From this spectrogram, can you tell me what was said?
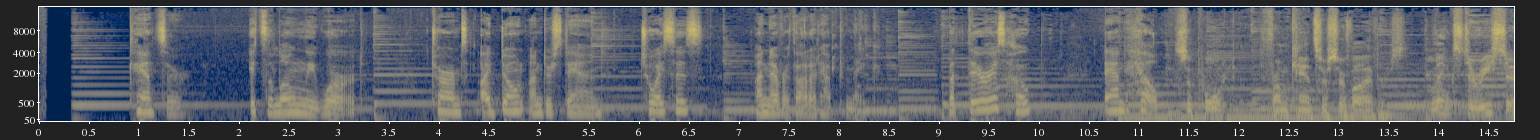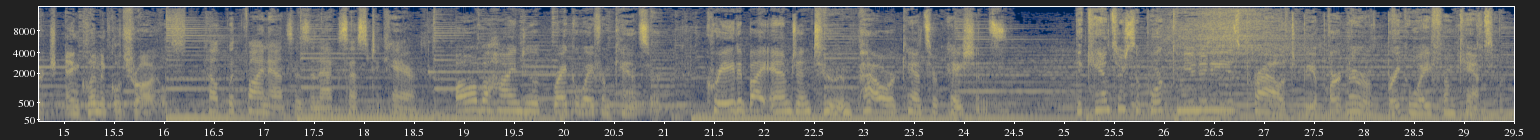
Cancer. It's a lonely word. Terms I don't understand. Choices I never thought I'd have to make. But there is hope and help. Support from cancer survivors. Links to research and clinical trials. Help with finances and access to care. All behind you at Breakaway from Cancer, created by Amgen to empower cancer patients. The cancer support community is proud to be a partner of Breakaway from Cancer.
